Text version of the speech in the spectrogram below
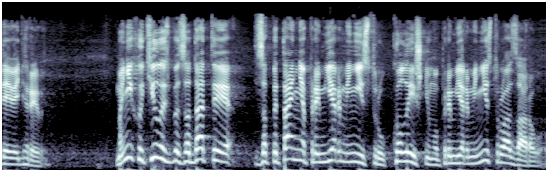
9 гривень. Мені хотілося б задати запитання прем'єр-міністру, колишньому прем'єр-міністру Азарову.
